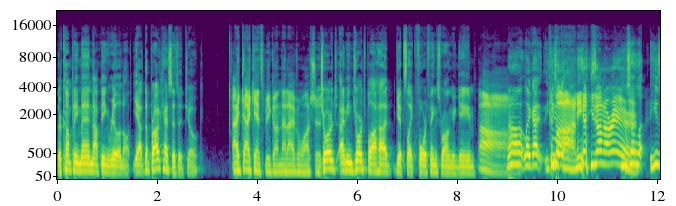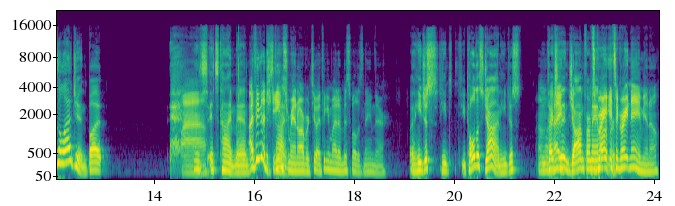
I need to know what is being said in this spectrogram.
Their company men not being real at all. Yeah, the broadcast is a joke. I, I can't speak on that. I haven't watched it. George, I mean George Blaha gets like four things wrong a game. Oh, No, like I he's come a, on. He, he's on our air. He's a he's a legend, but wow. it's it's time, man. I think that's It's James time. from Ann Arbor too. I think he might have misspelled his name there. Uh, he just he he told us John. He just he texted Hey, in John from It's Ann great. Arbor. It's a great name, you know.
